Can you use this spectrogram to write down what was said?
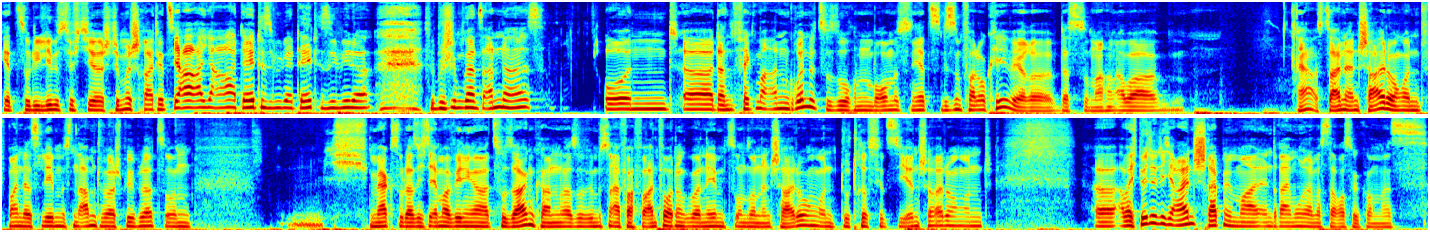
jetzt so die liebessüchtige Stimme schreit jetzt, ja, ja, date sie wieder, date sie wieder. Das wird bestimmt ganz anders. Und äh, dann fängt man an, Gründe zu suchen, warum es jetzt in diesem Fall okay wäre, das zu machen. Aber ja, ist seine Entscheidung und ich meine, das Leben ist ein Abenteuerspielplatz und ich merke so, dass ich da immer weniger zu sagen kann. Also wir müssen einfach Verantwortung übernehmen zu unseren Entscheidungen und du triffst jetzt die Entscheidung und äh, aber ich bitte dich ein, schreib mir mal in drei Monaten, was da rausgekommen ist.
